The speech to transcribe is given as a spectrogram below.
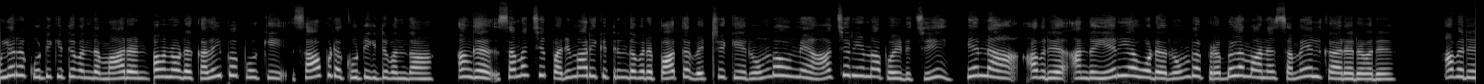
உலர கூட்டிக்கிட்டு வந்த மாறன் அவனோட களைப்ப போக்கி சாப்பிட கூட்டிக்கிட்டு வந்தான். அங்க சமைச்சு பரிமாறிக்கிட்டு இருந்தவரை பார்த்த வெற்றிக்கு ரொம்பவுமே ஆச்சரியமா போயிடுச்சு. ஏன்னா அவரு அந்த ஏரியாவோட ரொம்ப பிரபலமான சமையல்காரர் அவரு. அவரு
